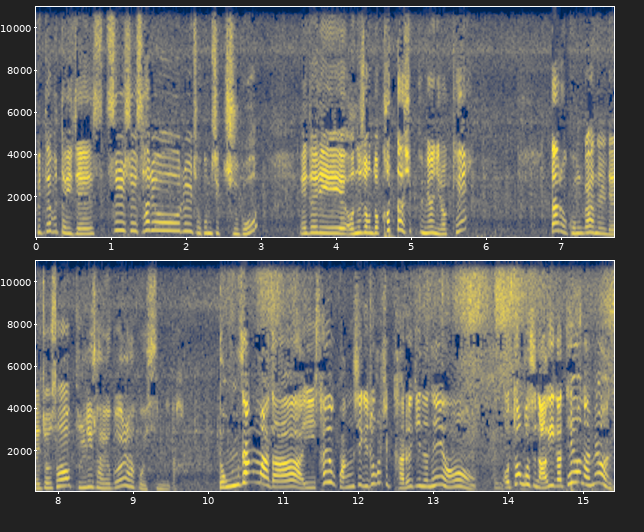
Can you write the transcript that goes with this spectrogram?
그때부터 이제 슬슬 사료를 조금씩 주고 애들이 어느 정도 컸다 싶으면 이렇게 따로 공간을 내줘서 분리 사육을 하고 있습니다. 농장마다 이 사육 방식이 조금씩 다르기는 해요. 어떤 곳은 아기가 태어나면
